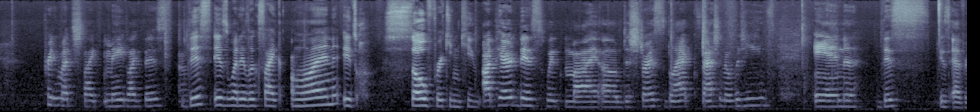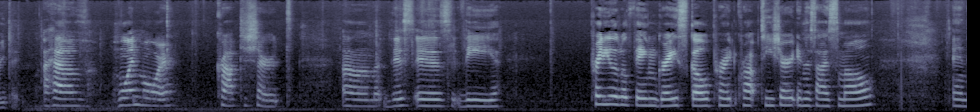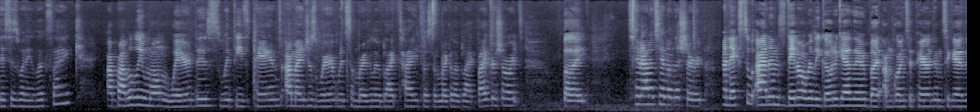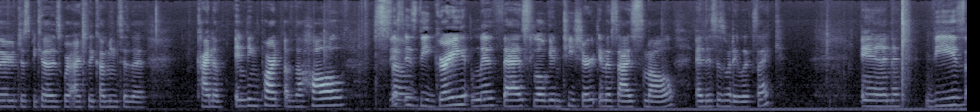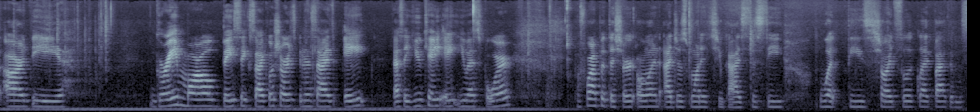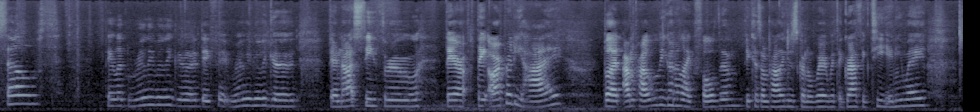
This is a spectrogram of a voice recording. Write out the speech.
Pretty much like made like this. This is what it looks like on. It's so freaking cute. I paired this with my um, distressed black Fashion Nova jeans. And this is everything. I have one more cropped shirt. Um, this is the Pretty Little Thing gray skull print crop t-shirt in a size small. And this is what it looks like. I probably won't wear this with these pants. I might just wear it with some regular black tights or some regular black biker shorts. But 10 out of 10 on the shirt. My next two items, they don't really go together, but I'm going to pair them together just because we're actually coming to the kind of ending part of the haul. So, this is the gray Live Fast slogan t-shirt in a size small, and this is what it looks like. And these are the gray marl basic cycle shorts in a size 8. That's a UK 8 US 4 before I put the shirt on, I just wanted you guys to see what these shorts look like by themselves. They look really, really good. They fit really, really good. They're not see-through. They're they are pretty high, but I'm probably gonna like fold them because I'm probably just gonna wear it with a graphic tee anyway.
